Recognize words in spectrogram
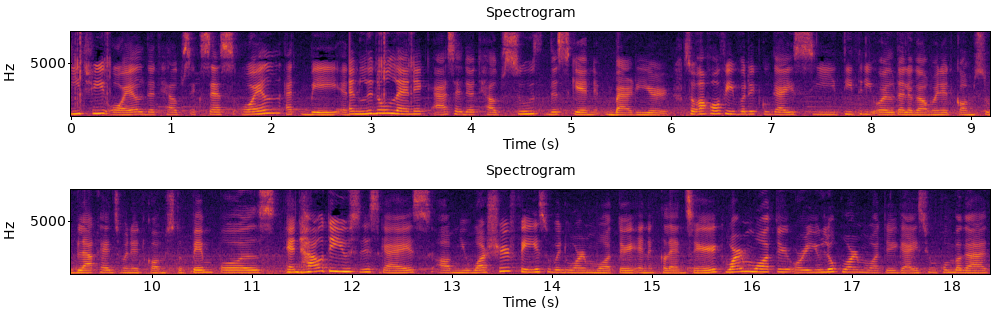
tea tree oil that helps excess oil at bay and linolenic acid that helps soothe the skin barrier. So ako, favorite ko guys si tea tree oil talaga when it comes to blackheads, when it comes to pimples. And how to use this guys, um, you wash your face with warm water and a cleanser. Warm water or yung lukewarm water guys, yung kumbaga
